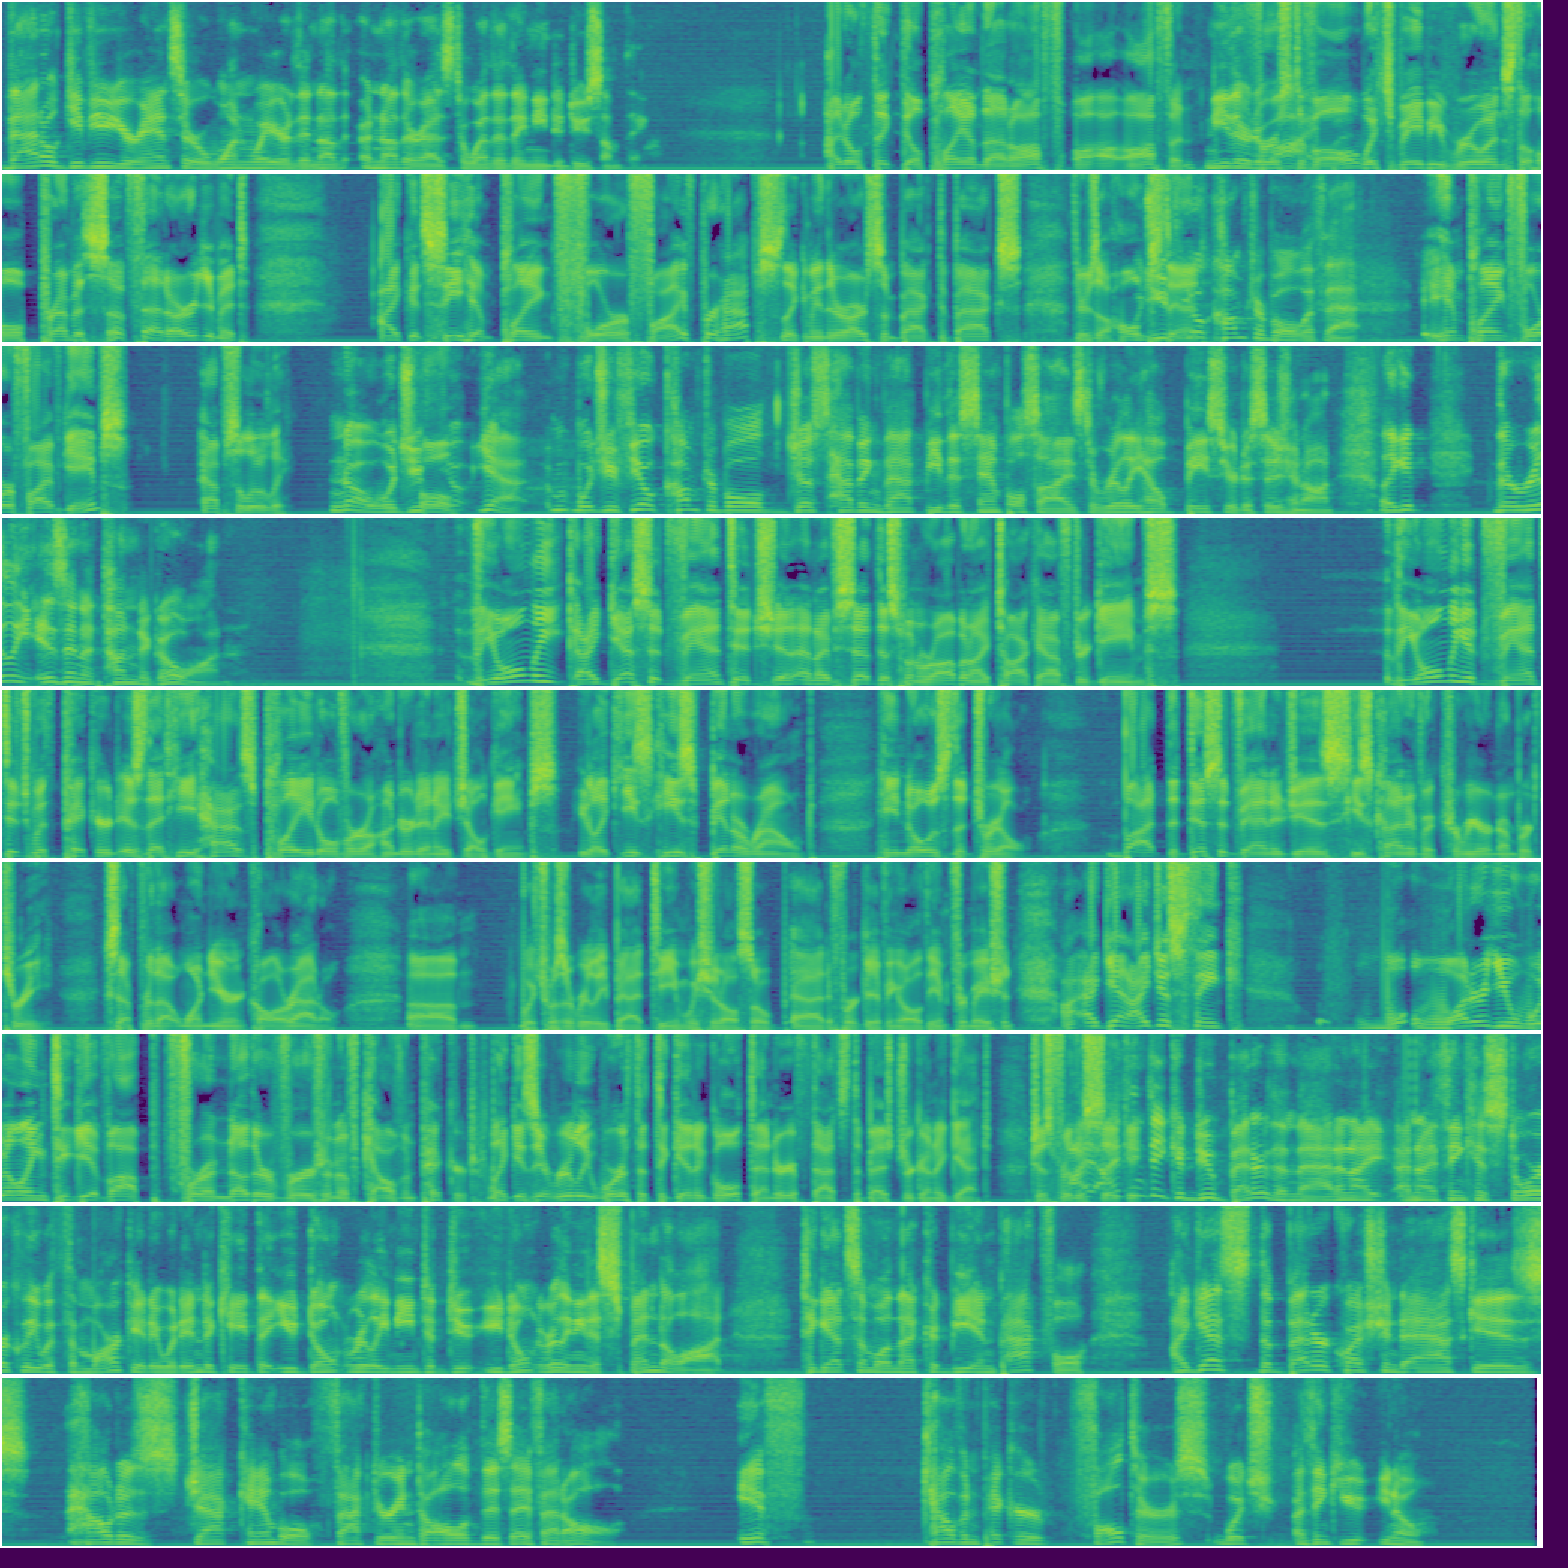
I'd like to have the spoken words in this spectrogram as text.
that'll give you your answer one way or the another, another as to whether they need to do something. I don't think they'll play him that off uh, often. Neither do First I, of all, which maybe ruins the whole premise of that argument. I could see him playing four or five, perhaps. Like I mean, there are some back to backs. There's a homestand. Would you feel comfortable with that? Him playing four or five games? Absolutely. No, would you? Oh. Feel, yeah, would you feel comfortable just having that be the sample size to really help base your decision on? Like it, there really isn't a ton to go on. The only, I guess, advantage, and I've said this when Rob and I talk after games. The only advantage with Pickard is that he has played over 100 NHL games. You know, like he's he's been around. He knows the drill. But the disadvantage is he's kind of a career number three, except for that one year in Colorado. Um, which was a really bad team. We should also add if we're giving all the information. I, again, I just think w- what are you willing to give up for another version of Calvin Pickard? Like, is it really worth it to get a goaltender if that's the best you're going to get, just for the I, sake? I think of- they could do better than that, and I and I think historically with the market, it would indicate that you don't really need to do you don't really need to spend a lot to get someone that could be impactful. I guess the better question to ask is how does Jack Campbell factor into all of this, if at all? If Calvin Pickard falters, which I think you, you know,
